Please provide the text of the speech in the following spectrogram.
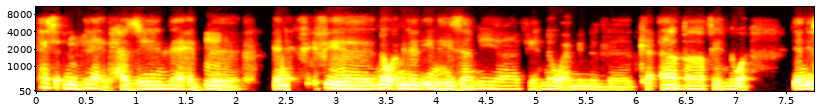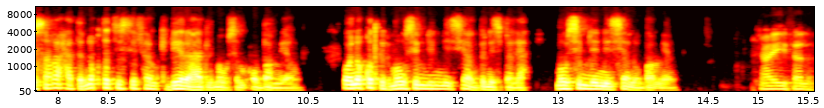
تحس أنه اللاعب حزين لاعب يعني فيه نوع من الإنهزامية فيه نوع من الكآبة فيه نوع يعني صراحة نقطه استفهام كبيرة هذا الموسم أوباميانغ. وأنا قلت لك موسم للنسيان بالنسبة له موسم للنسيان أوباميانغ. حقيقي فعلا.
